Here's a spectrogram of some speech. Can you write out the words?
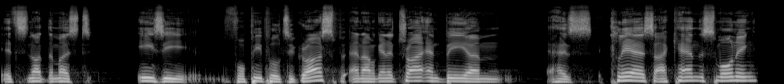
it's not the most easy for people to grasp. And I'm going to try and be um, as clear as I can this morning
